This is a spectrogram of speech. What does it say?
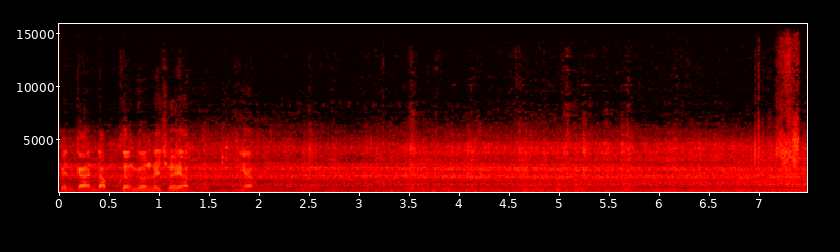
เป็นการดับเครื่องยนต์เฉยๆครับนี่ครับนี่ค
